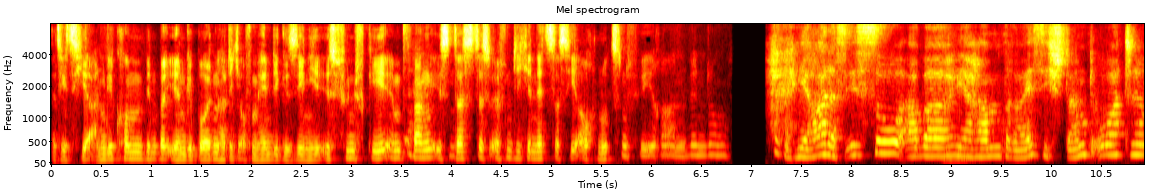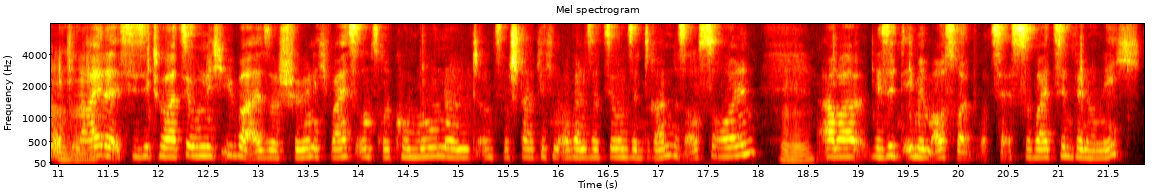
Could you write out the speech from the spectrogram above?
Als ich jetzt hier angekommen bin bei Ihren Gebäuden, hatte ich auf dem Handy gesehen, hier ist 5G-Empfang. Ist das das öffentliche Netz, das Sie auch nutzen für Ihre Anwendung? Ja, das ist so, aber mhm. wir haben 30 Standorte und mhm. leider ist die Situation nicht überall so schön. Ich weiß, unsere Kommunen und unsere staatlichen Organisationen sind dran, das auszurollen, mhm. aber wir sind eben im Ausrollprozess. Soweit sind wir noch nicht.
